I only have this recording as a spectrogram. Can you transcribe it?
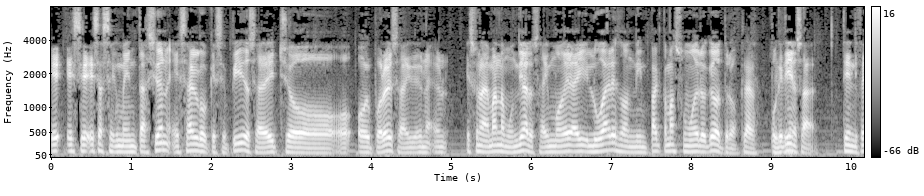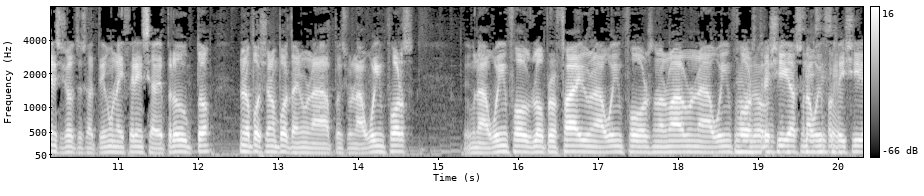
e- ese, esa segmentación es algo que se pide, o sea, de hecho, hoy por hoy o sea, hay una- es una demanda mundial, o sea, hay, mode- hay lugares donde impacta más un modelo que otro. Claro. Porque Sí, tiene, o sea, tienen diferencias, yo o sea, tengo una diferencia de producto, no lo puedo, yo no puedo tener una, pues, una WinForce, una WinForce low profile, una WinForce normal, una WinForce No, no, 3 sí, GB, una sí, WinForce sí. 6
